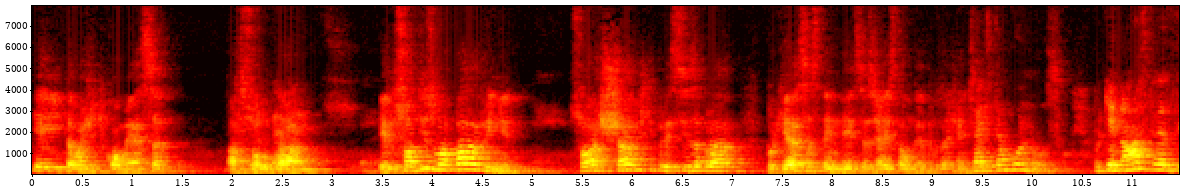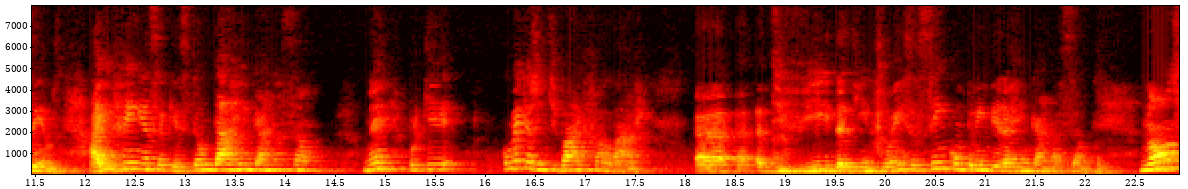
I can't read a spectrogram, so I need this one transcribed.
e aí então a gente começa a soltar. Ele só diz uma palavrinha, só a chave que precisa para porque essas tendências já estão dentro da gente. Já estão conosco. Porque nós trazemos. Aí vem essa questão da reencarnação. Né? Porque como é que a gente vai falar uh, uh, de vida, de influência, sem compreender a reencarnação? Nós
